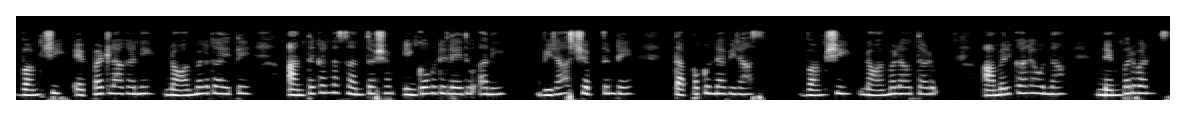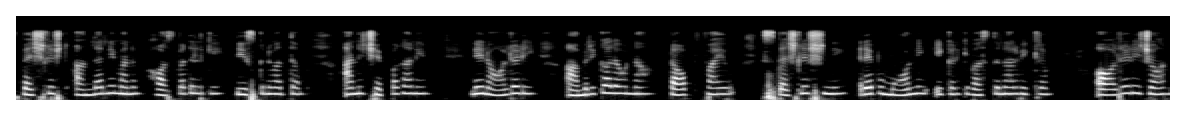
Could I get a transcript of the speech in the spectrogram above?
వంశీ ఎప్పటిలాగానే నార్మల్గా అయితే అంతకన్నా సంతోషం ఇంకొకటి లేదు అని విరాస్ చెప్తుంటే తప్పకుండా విరాస్ వంశీ నార్మల్ అవుతాడు. అమెరికాలో ఉన్న నెంబర్ వన్ స్పెషలిస్ట్ అందరినీ మనం హాస్పిటల్కి తీసుకుని వద్దాం అని చెప్పగానే నేను ఆల్రెడీ అమెరికాలో ఉన్న టాప్ ఫైవ్ స్పెషలిస్ట్ని రేపు మార్నింగ్ ఇక్కడికి వస్తున్నారు విక్రమ్. ఆల్రెడీ జాన్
